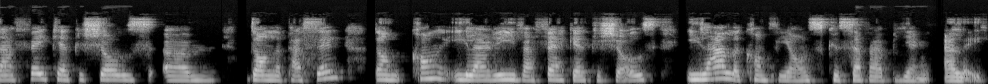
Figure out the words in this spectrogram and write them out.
a fait quelque chose euh, dans le passé. Donc, quand il arrive à faire quelque chose, il a la confiance que ça va bien aller.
